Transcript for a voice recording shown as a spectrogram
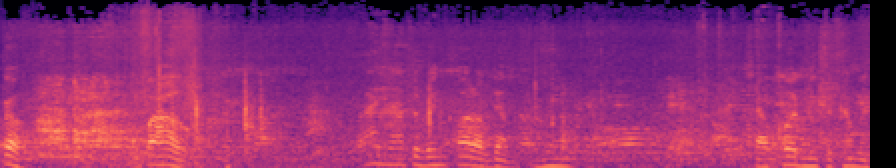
Oh. Wow. Why you have to bring all of them? Shall called me to come in.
